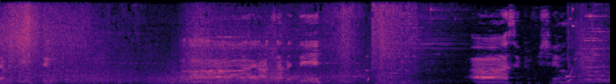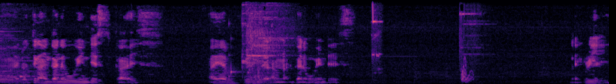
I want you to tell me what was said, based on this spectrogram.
72. Ah, uh, not 70. Ah, uh, sacrificial. I don't think I'm gonna win this, guys. I have a feeling that I'm not gonna win this. Like, really.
